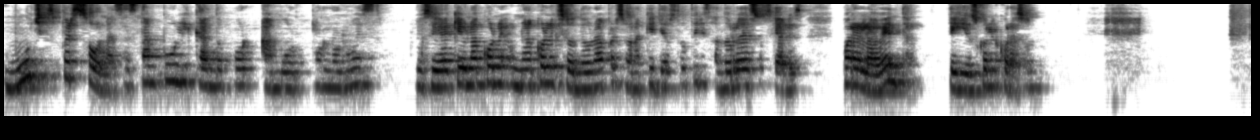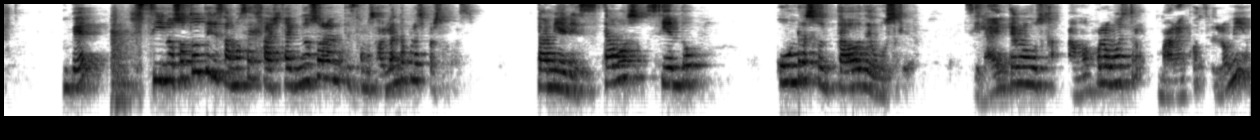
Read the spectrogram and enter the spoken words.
Muchas personas están publicando por amor por lo nuestro. Yo sé aquí una, una colección de una persona que ya está utilizando redes sociales para la venta, tejidos con el corazón. ¿Ven? Si nosotros utilizamos el hashtag, no solamente estamos hablando con las personas, también estamos siendo un resultado de búsqueda. Si la gente me busca amor por lo nuestro, van a encontrar lo mío.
